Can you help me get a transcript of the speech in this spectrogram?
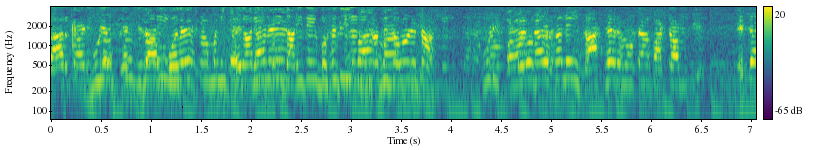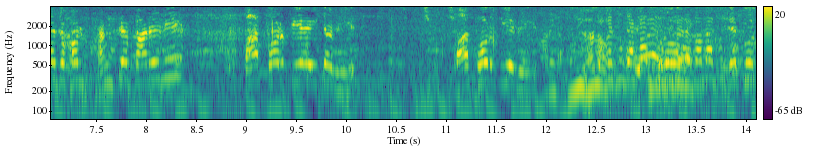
তার গাড়িতে গেছিলাম বলে এইখানে দাঁড়িয়েই বসেছিলেন দলনেতা। কুড়ি বাসা এখানে এই কাঠের মোটা বাটাম এটা যখন ভাঙতে পারেনি পাথর দিয়ে এইটা ভেঙেছে। পাথর দিয়ে ভেঙেছে। দেখুন।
